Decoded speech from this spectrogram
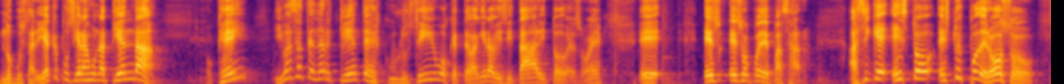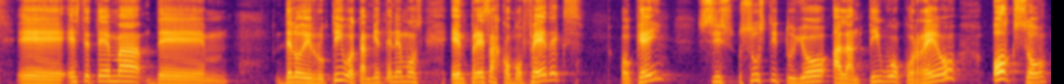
nos gustaría que pusieras una tienda, ¿ok? Y vas a tener clientes exclusivos que te van a ir a visitar y todo eso, ¿eh? eh eso, puede pasar. Así que esto, esto es poderoso, eh, este tema de, de, lo disruptivo. También tenemos empresas como FedEx, ¿ok? sustituyó al antiguo correo. Oxo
